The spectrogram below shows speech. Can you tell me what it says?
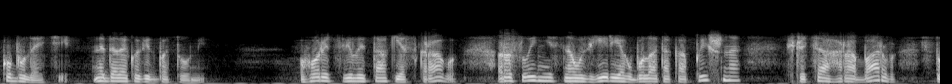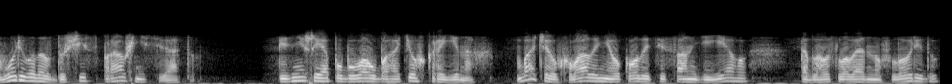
Кобулеті, недалеко від Батумі. Гори цвіли так яскраво, рослинність на узгір'ях була така пишна, що ця гра барв створювала в душі справжнє свято. Пізніше я побував у багатьох країнах, бачив хвалені околиці Сан-Дієго та благословенну Флоріду,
